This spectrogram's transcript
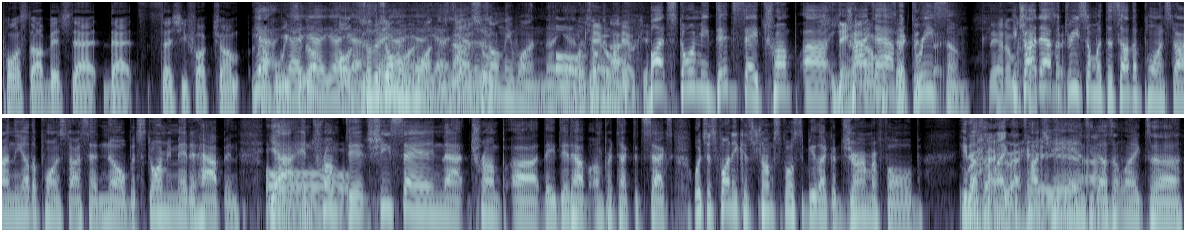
porn star bitch that that said she fucked Trump a Yeah, couple weeks yeah, ago? yeah, yeah, oh, yeah. it's So there's only one. one. Yeah, There's yeah, there's only one. No, Oh, yeah, okay, only okay, one. okay. But Stormy did say Trump. Uh, he They had tried to have a unprotected sex. threesome. He tried to have a threesome with this other porn star, and the other porn star said no. But Stormy made it happen. Yeah, and Trump Oh. did. She's saying that Trump, uh, they did have unprotected sex, which is funny because Trump's supposed to be like a germaphobe. He doesn't Right, like right, to touch yeah, yeah, hands. He uh, doesn't like to.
